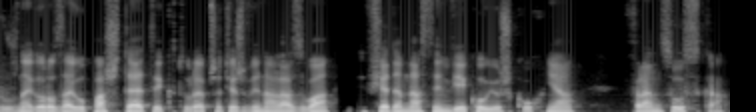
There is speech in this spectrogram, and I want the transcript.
różnego rodzaju pasztety, które przecież wynalazła w XVII wieku już kuchnia francuska.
